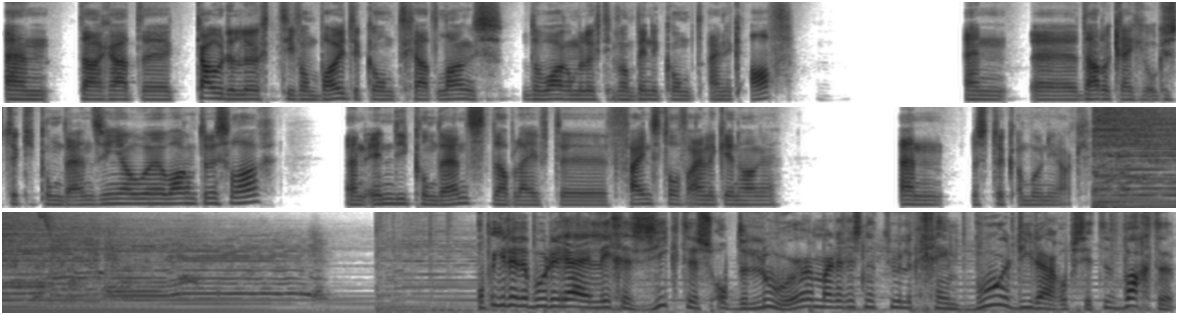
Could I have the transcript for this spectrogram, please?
En daar gaat de koude lucht die van buiten komt, gaat langs de warme lucht die van binnen komt eigenlijk af. En uh, daardoor krijg je ook een stukje condens in jouw uh, warmtewisselaar. En in die condens, daar blijft de fijnstof eigenlijk in hangen. En een stuk ammoniak. Op iedere boerderij liggen ziektes op de loer, maar er is natuurlijk geen boer die daarop zit te wachten.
